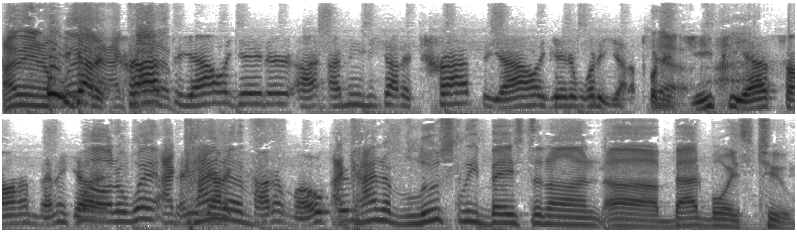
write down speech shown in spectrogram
I mean, Well, you way, got to trap kind of- the alligator. I, I mean, you got to trap the alligator. What do you got to put Yeah. a GPS on him? Then you got. Well, in a way, I kind of, cut him open. I kind of loosely based it on uh, Bad Boys Two.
